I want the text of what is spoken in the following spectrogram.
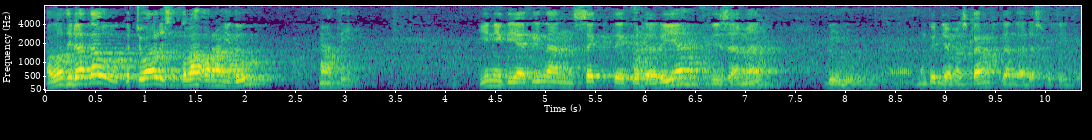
Allah tidak tahu kecuali setelah orang itu mati. Ini keyakinan sekte Qadariyah di zaman dulu. Ya, mungkin zaman sekarang sudah nggak ada seperti itu.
